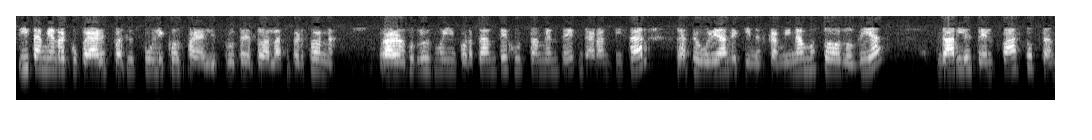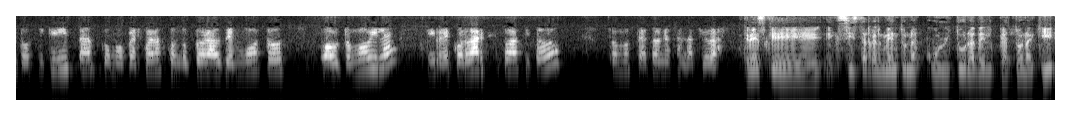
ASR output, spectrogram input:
y también recuperar espacios públicos para el disfrute de todas las personas. Para nosotros es muy importante justamente garantizar la seguridad de quienes caminamos todos los días, darles el paso tanto ciclistas como personas conductoras de motos o automóviles y recordar que todas y todos somos peatones en la ciudad. ¿Crees que existe realmente una cultura del peatón aquí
